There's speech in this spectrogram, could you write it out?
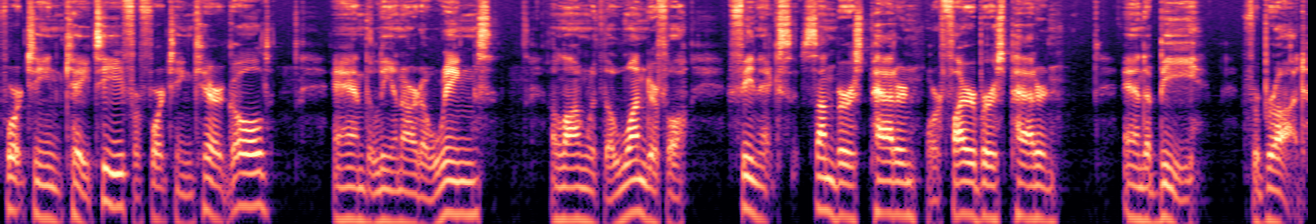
14 KT for 14 karat gold, and the Leonardo wings, along with the wonderful Phoenix sunburst pattern or fireburst pattern, and a B for broad.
